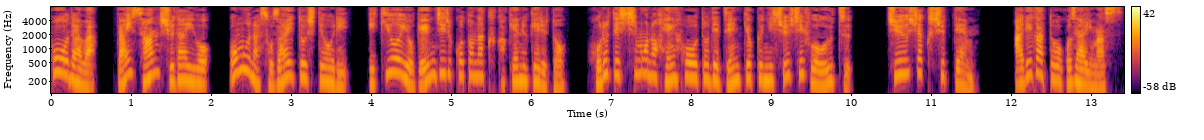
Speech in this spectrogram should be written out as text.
コーダは第三主題を主な素材としており、勢いを減じることなく駆け抜けると、ホルテッシモの変法とで全曲に終止符を打つ。注釈出典。ありがとうございます。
